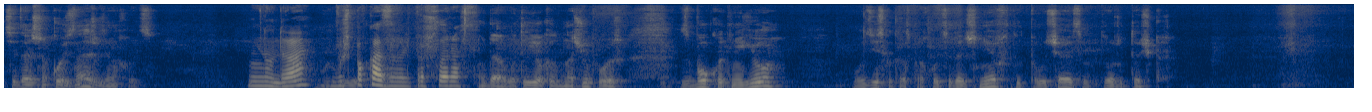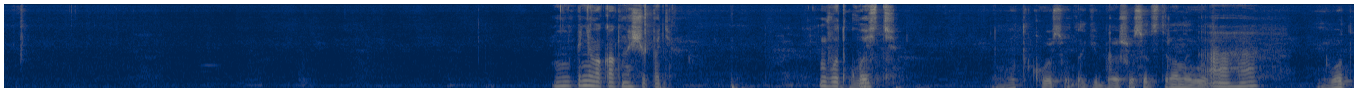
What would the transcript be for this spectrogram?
седалищная кость, знаешь, где находится? Ну да, Вот вы же и- показывали в прошлый раз. Да, вот ее как бы нащупываешь. Сбоку от нее, вот здесь как раз проходит седалищный нерв, тут получается вот тоже точка. Не поняла, как нащупать. Вот Вот. кость. Вот кость вот огибаешь. И с этой стороны вот. Ага. И вот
